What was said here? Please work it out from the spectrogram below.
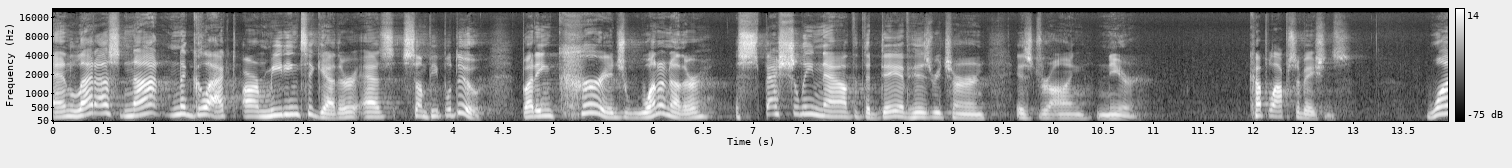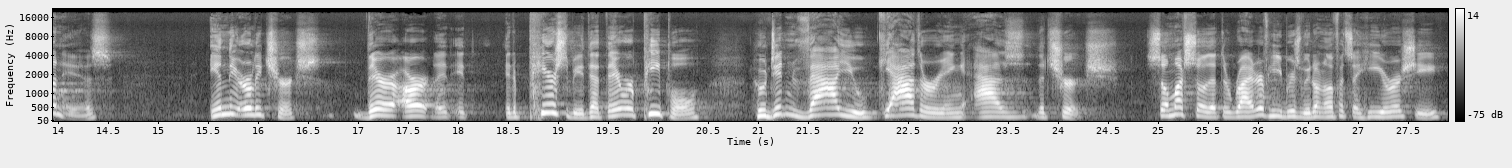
And let us not neglect our meeting together as some people do, but encourage one another, especially now that the day of his return is drawing near. Couple observations. One is, in the early church, there are, it, it, it appears to be that there were people who didn't value gathering as the church. So much so that the writer of Hebrews, we don't know if it's a he or a she,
